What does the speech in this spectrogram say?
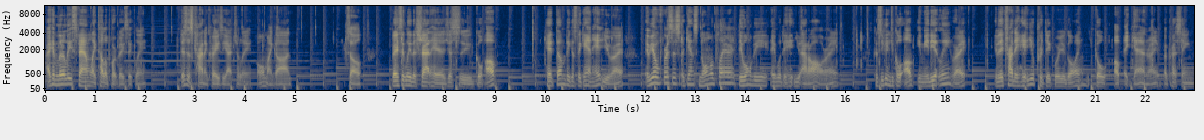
I can literally spam like teleport basically. This is kind of crazy actually. Oh my god. So, basically the strat here is just to go up, hit them because they can't hit you, right? If you're versus against normal player, they won't be able to hit you at all, right? Because you can go up immediately, right? If they try to hit you, predict where you're going, you go up again, right? By pressing,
